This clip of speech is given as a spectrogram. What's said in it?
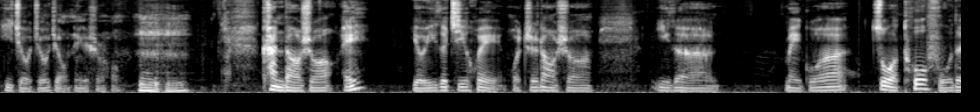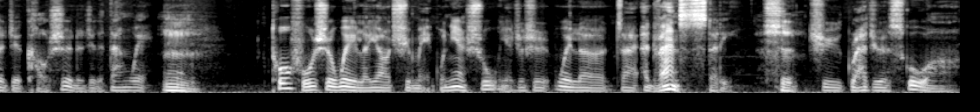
一九九九那个时候，嗯哼。看到说，哎，有一个机会，我知道说，一个美国做托福的这考试的这个单位，嗯，托福是为了要去美国念书，也就是为了在 advanced study 是去 graduate school 啊。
